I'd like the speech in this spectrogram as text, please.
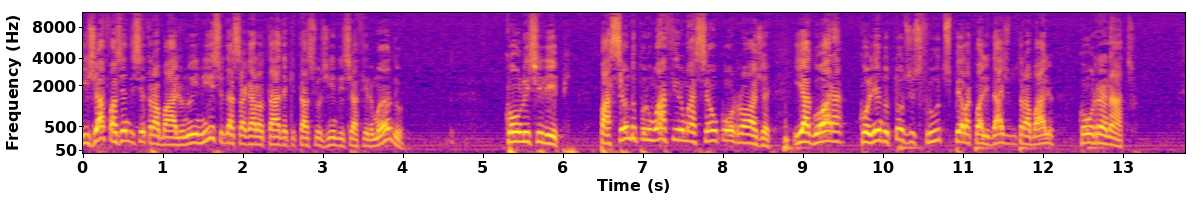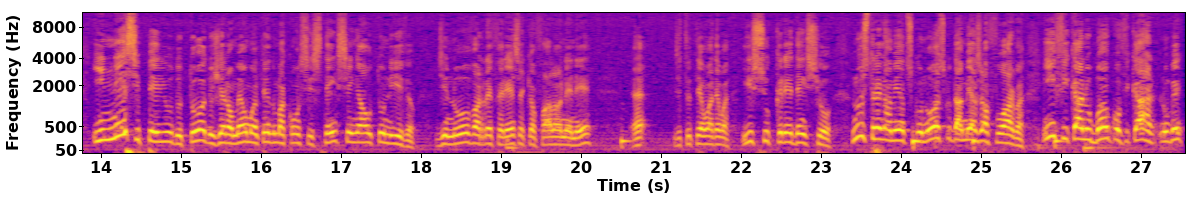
e já fazendo esse trabalho no início dessa garotada que está surgindo e se afirmando, com o Luiz Felipe, passando por uma afirmação com o Roger e agora colhendo todos os frutos pela qualidade do trabalho com o Renato. E nesse período todo, o Jeromel mantendo uma consistência em alto nível. De novo, a referência que eu falo ao Nenê, é, de tu ter uma demanda. Isso credenciou. Nos treinamentos conosco, da mesma forma. Em ficar no banco ou ficar no meio,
